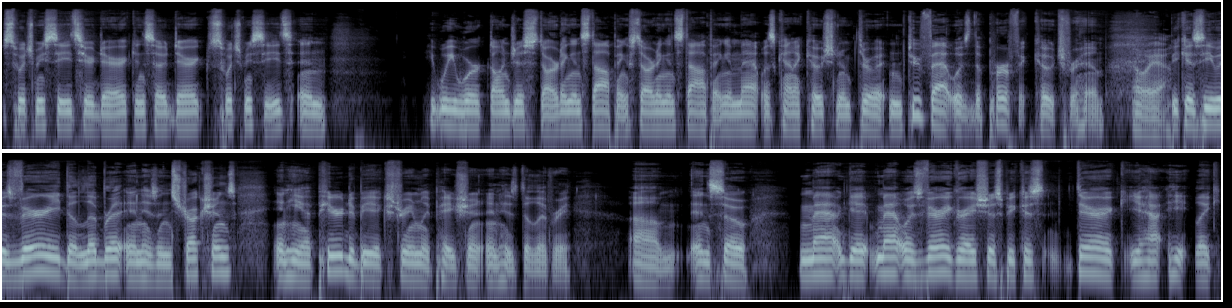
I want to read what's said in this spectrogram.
switch me seats here, Derek." And so Derek switched me seats and we worked on just starting and stopping, starting and stopping, and Matt was kind of coaching him through it. And Too Fat was the perfect coach for him Oh yeah. because he was very deliberate in his instructions and he appeared to be extremely patient in his delivery. Um, and so Matt get, Matt was very gracious because Derek, you ha- he like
